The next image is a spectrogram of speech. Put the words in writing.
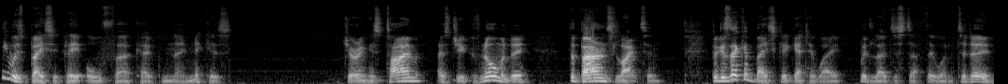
He was basically all fur coat and no knickers. During his time as Duke of Normandy, the barons liked him because they could basically get away with loads of stuff they wanted to do.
